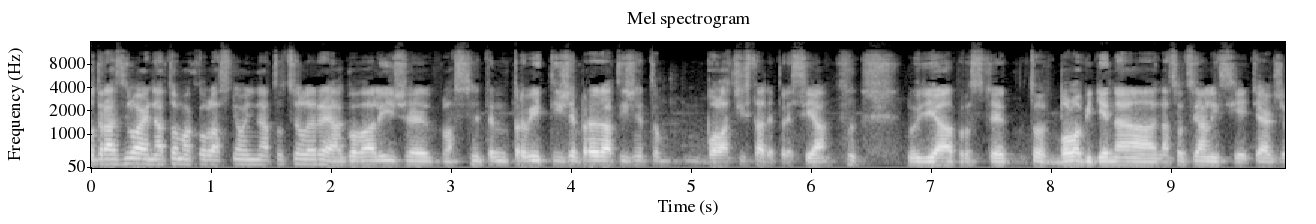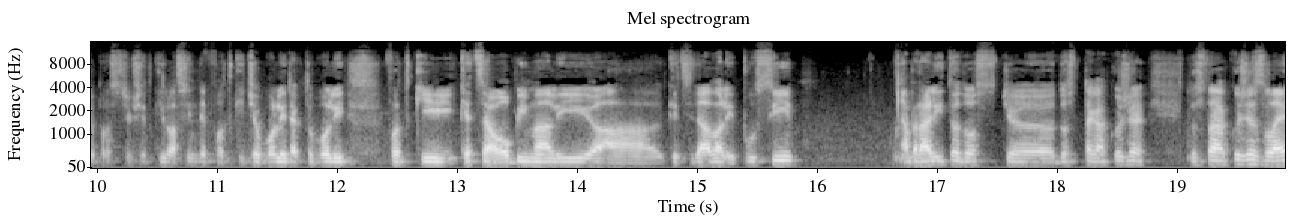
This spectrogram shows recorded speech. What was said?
odrazilo aj na tom, ako vlastne oni na to celé reagovali, že vlastne ten prvý týždeň, prvý dva to bola čistá depresia. Ľudia proste, to bolo vidieť na, na sociálnych sieťach, že proste všetky vlastne tie fotky, čo boli, tak to boli fotky, keď sa objímali a keď si dávali pusy. A brali to dosť, e, dosť tak akože, dosť tak akože zle,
